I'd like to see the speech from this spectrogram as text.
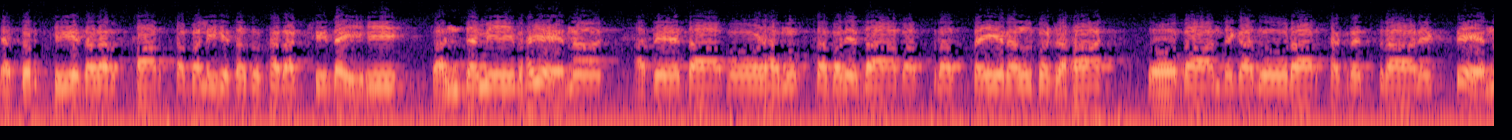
चतुर्थी तदर्थार्थबलिहितसुखरक्षितैः पञ्चमी भयेन अपेतापोढमुक्तपतितापत्रस्तैरल्पशः शोकान्तिकदूरार्थकृत्रारिक्तेन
